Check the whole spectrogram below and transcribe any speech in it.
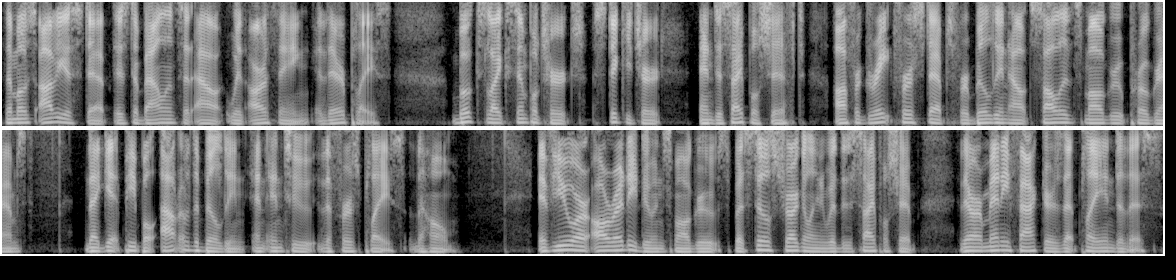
the most obvious step is to balance it out with our thing, their place. Books like Simple Church, Sticky Church, and Disciple Shift offer great first steps for building out solid small group programs that get people out of the building and into the first place, the home. If you are already doing small groups but still struggling with discipleship, there are many factors that play into this.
